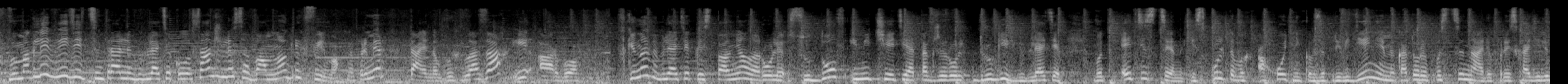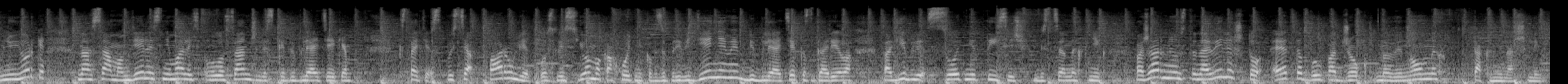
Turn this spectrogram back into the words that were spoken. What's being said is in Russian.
Вы могли видеть Центральную библиотеку Лос-Анджелеса во многих фильмах, например, «Тайна в их глазах» и «Арго». Кино библиотека исполняла роли судов и мечетей, а также роль других библиотек. Вот эти сцены из культовых охотников за привидениями, которые по сценарию происходили в Нью-Йорке, на самом деле снимались в Лос-Анджелесской библиотеке. Кстати, спустя пару лет после съемок «Охотников за привидениями» библиотека сгорела. Погибли сотни тысяч бесценных книг. Пожарные установили, что это был поджог, но виновных так и не нашли.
